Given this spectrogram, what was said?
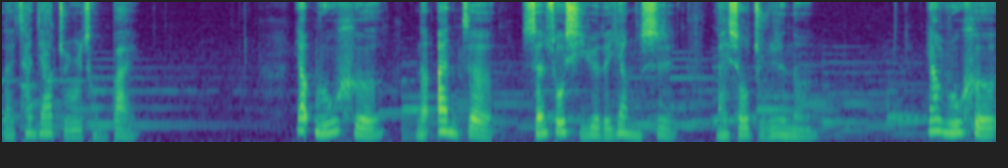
来参加主日崇拜？要如何能按着神所喜悦的样式来守主日呢？要如何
